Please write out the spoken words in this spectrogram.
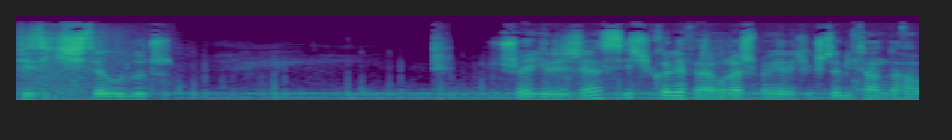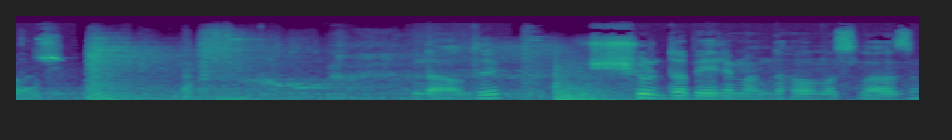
Fizik işte budur. Şuraya gireceğiz. Hiç yukarıya falan uğraşmaya gerek yok. Şurada bir tane daha var. Bunu da aldık. Şurada bir eleman daha olması lazım.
